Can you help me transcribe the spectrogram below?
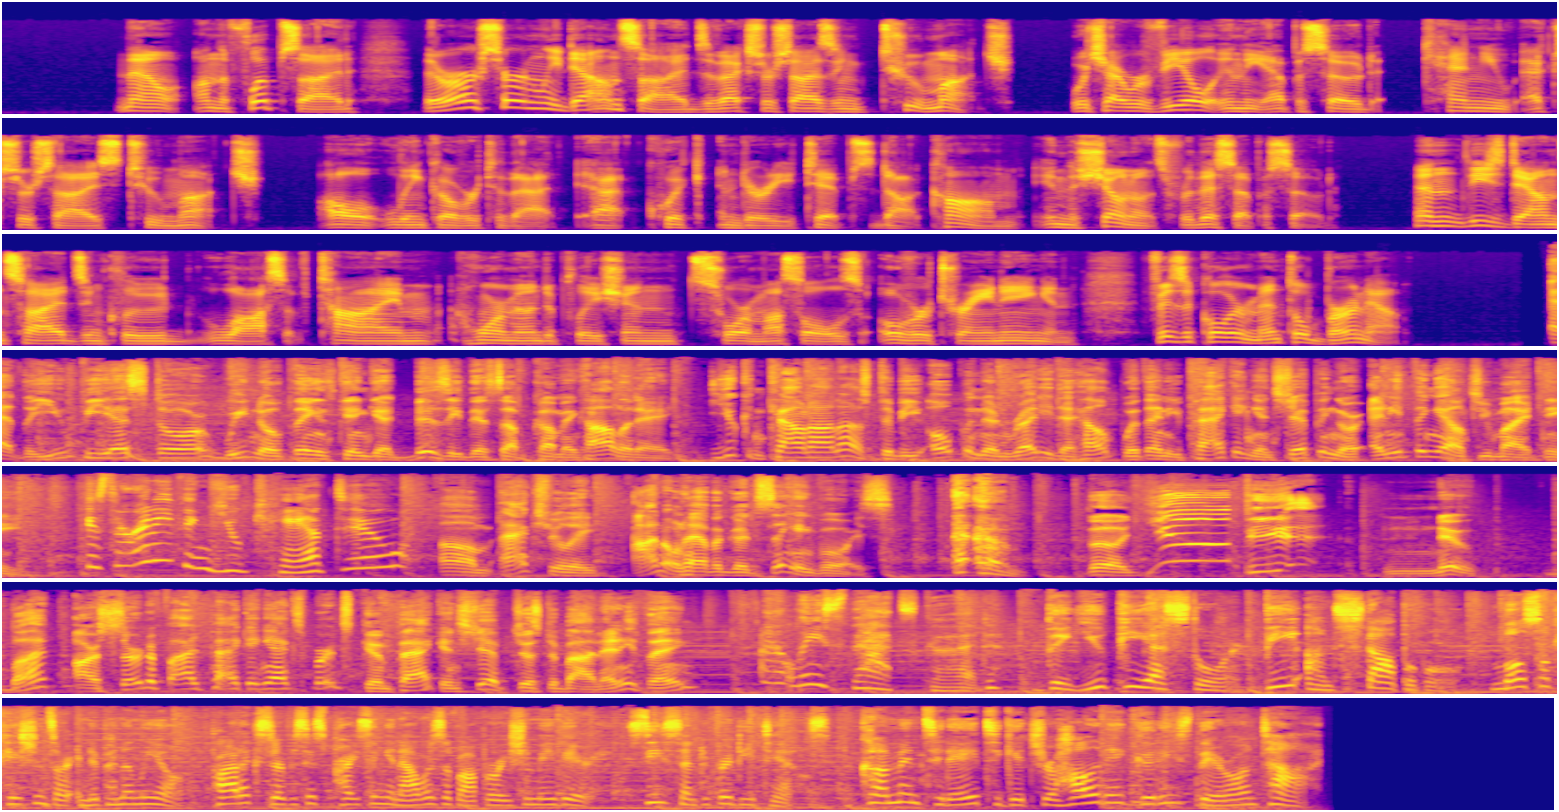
Now, on the flip side, there are certainly downsides of exercising too much, which I reveal in the episode Can You Exercise Too Much? I'll link over to that at quickanddirtytips.com in the show notes for this episode. And these downsides include loss of time, hormone depletion, sore muscles, overtraining, and physical or mental burnout. At the UPS store, we know things can get busy this upcoming holiday. You can count on us to be open and ready to help with any packing and shipping or anything else you might need. Is there anything you can't do? Um, actually, I don't have a good singing voice. the UPS. Nope. But our certified packing experts can pack and ship just about anything. At least that's good. The UPS store. Be unstoppable. Most locations are independently owned. Product services, pricing, and hours of operation may vary. See Center for details. Come in today to get your holiday goodies there on time.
